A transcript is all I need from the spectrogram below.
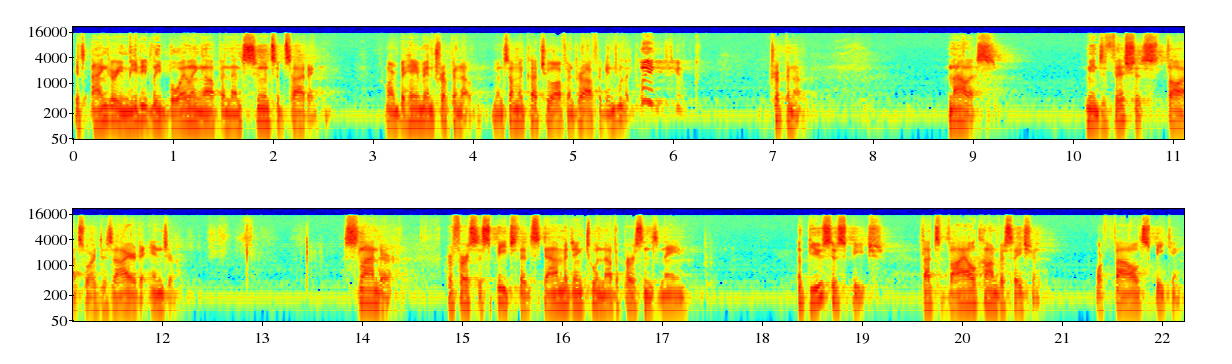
it's anger immediately boiling up and then soon subsiding. Or in Bahamian, tripping out. When someone cuts you off in traffic and you're like, tripping out. Malice means vicious thoughts or a desire to injure. Slander refers to speech that's damaging to another person's name. Abusive speech that's vile conversation or foul speaking.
